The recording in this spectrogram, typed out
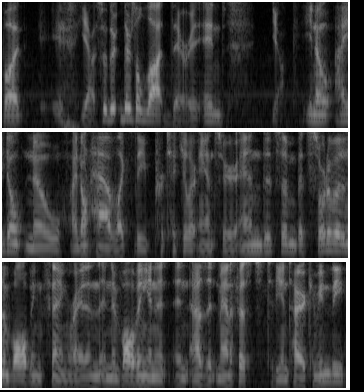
but eh, yeah. So there, there's a lot there, and yeah. You know, I don't know. I don't have like the particular answer, and it's a it's sort of an evolving thing, right? And, and evolving in it, and as it manifests to the entire community,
